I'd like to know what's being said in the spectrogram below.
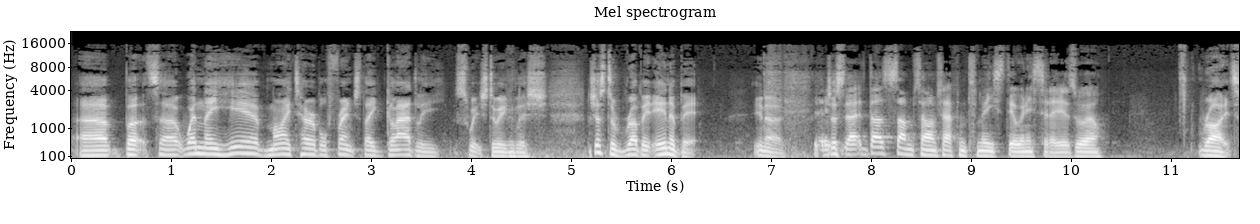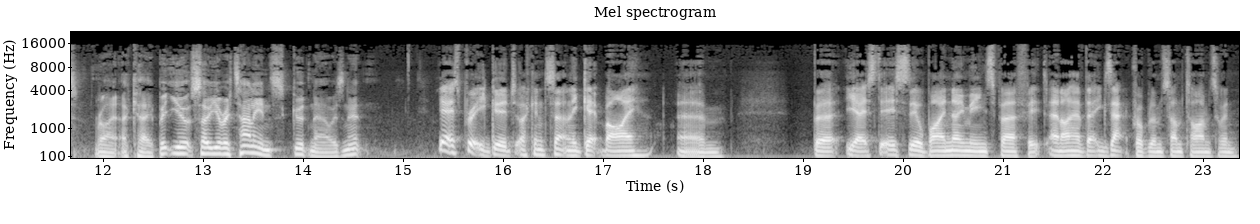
Uh, but uh, when they hear my terrible French, they gladly switch to English just to rub it in a bit. You know, just that does sometimes happen to me still in Italy as well. right, right, okay. But you, so your Italian's good now, isn't it? Yeah, it's pretty good. I can certainly get by. Um, but yeah, it's, it's still by no means perfect. And I have that exact problem sometimes when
